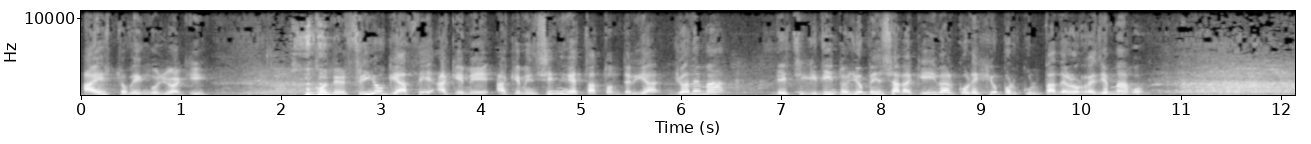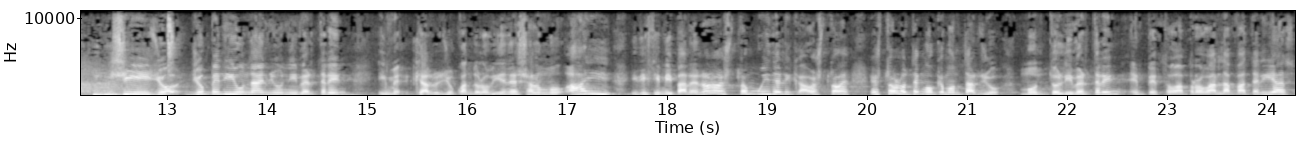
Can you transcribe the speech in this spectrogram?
a esto vengo yo aquí. Con el frío que hace a que me, a que me enseñen estas tonterías. Yo además, de chiquitito yo pensaba que iba al colegio por culpa de los Reyes Magos. Sí, yo, yo pedí un año un Ibertren y me- claro, yo cuando lo vi en el salón, ¡ay! Y dice mi padre, no, no, esto es muy delicado, esto, es- esto lo tengo que montar yo. Montó el Ibertren, empezó a probar las baterías,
